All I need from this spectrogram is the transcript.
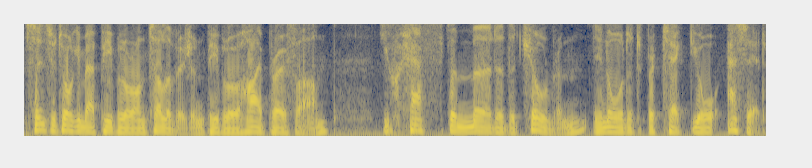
Since you're talking about people who are on television, people who are high profile, you have to murder the children in order to protect your asset.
